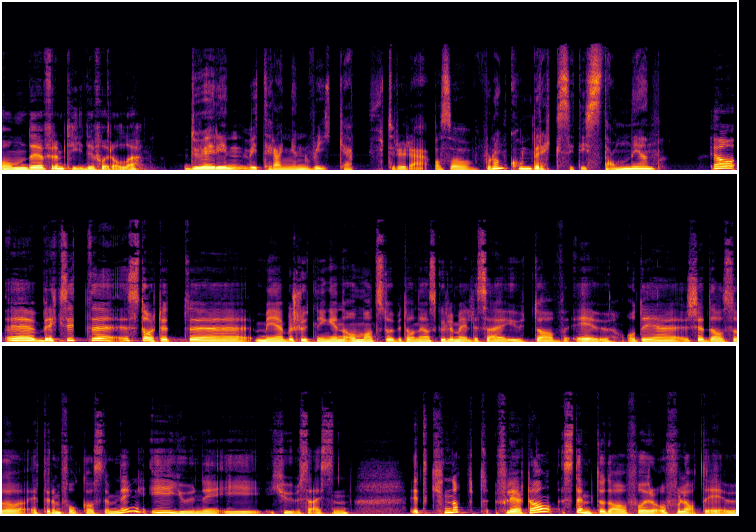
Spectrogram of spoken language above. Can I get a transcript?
om det fremtidige forholdet. Du Eirin, vi trenger en recap, tror jeg. Altså, hvordan kom brexit i stand igjen? Ja, eh, Brexit eh, startet eh, med beslutningen om at Storbritannia skulle melde seg ut av EU. Og det skjedde altså etter en folkeavstemning i juni i 2016. Et knapt flertall stemte da for å forlate EU.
